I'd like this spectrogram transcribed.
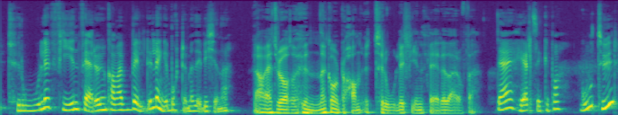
utrolig fin ferie. Hun kan være veldig lenge borte med de bikkjene. Ja, jeg tror også hundene kommer til å ha en utrolig fin ferie der oppe. Det er jeg helt sikker på. God tur!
